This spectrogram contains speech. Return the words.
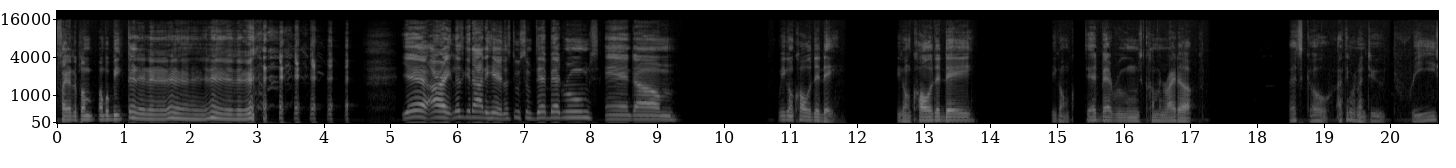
Flight of the bum- bumblebee. yeah, all right, let's get out of here. Let's do some dead bedrooms and um we gonna call it a day. We're gonna call it a day. We gonna dead bedrooms coming right up. Let's go. I think we're gonna do three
